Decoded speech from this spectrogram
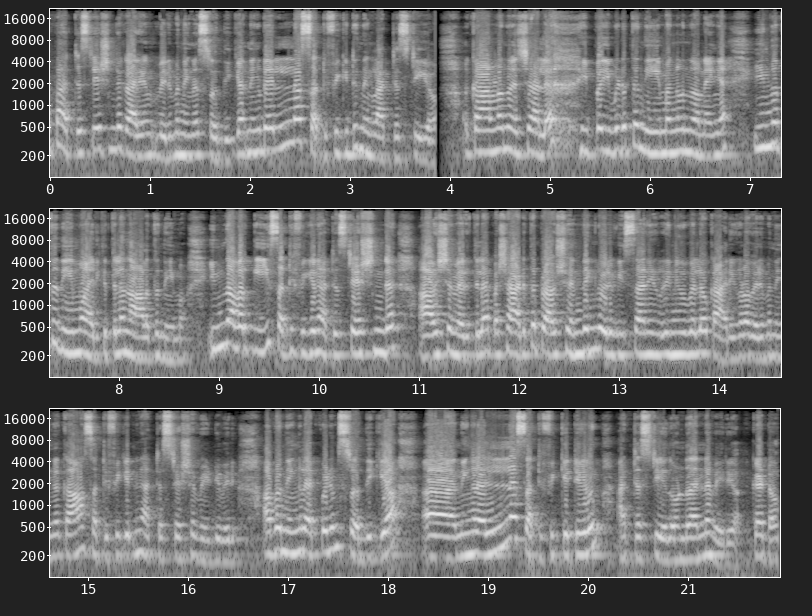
അപ്പൊ അറ്റസ്റ്റേഷന്റെ കാര്യം വരുമ്പോൾ നിങ്ങൾ ശ്രദ്ധിക്കുക. നിങ്ങളുടെ എല്ലാ സർട്ടിഫിക്കറ്റും നിങ്ങൾ അറ്റസ്റ്റ് ചെയ്യുക. കാരണം എന്ന് വെച്ചാൽ ഇപ്പൊ ഇവിടുത്തെ നിയമങ്ങൾ എന്ന് പറഞ്ഞു കഴിഞ്ഞാൽ ഇന്നത്തെ നിയമം ആയിരിക്കത്തില്ല നാളത്തെ നിയമം. ഇന്ന് അവർക്ക് ഈ സർട്ടിഫിക്കറ്റ് അറ്റസ്റ്റേഷന്റെ ആവശ്യം വരത്തില്ല. പക്ഷെ അടുത്ത പ്രാവശ്യം എന്തെങ്കിലും ഒരു വിസ റിന്യൂവലോ കാര്യങ്ങളോ വരുമ്പോൾ നിങ്ങൾക്ക് ആ സർട്ടിഫിക്കറ്റിന് അറ്റസ്റ്റേഷൻ വേണ്ടി വരും. അപ്പൊ നിങ്ങൾ എപ്പോഴും ശ്രദ്ധിക്കുക. നിങ്ങൾ എല്ലാ സർട്ടിഫിക്കറ്റുകളും അറ്റസ്റ്റ് ചെയ്തുകൊണ്ട് തന്നെ വരിക. കേട്ടോ?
